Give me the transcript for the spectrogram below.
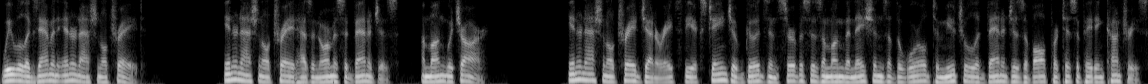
we will examine international trade. International trade has enormous advantages, among which are International trade generates the exchange of goods and services among the nations of the world to mutual advantages of all participating countries.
